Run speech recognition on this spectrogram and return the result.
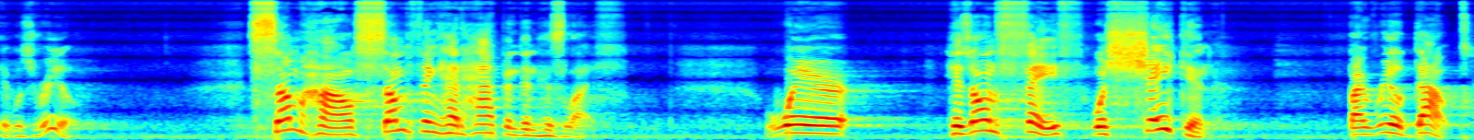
it was real. Somehow, something had happened in his life where his own faith was shaken by real doubt.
